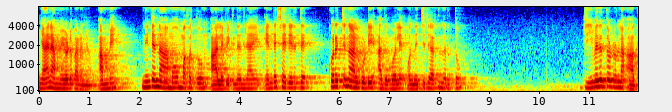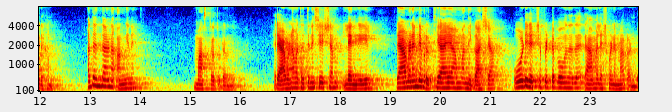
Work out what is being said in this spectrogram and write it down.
ഞാൻ അമ്മയോട് പറഞ്ഞു അമ്മേ നിന്റെ നാമവും മഹത്വവും ആലപിക്കുന്നതിനായി എന്റെ ശരീരത്തെ കുറച്ചു നാൾ കൂടി അതുപോലെ ഒന്നിച്ചു ചേർത്ത് നിർത്തും. ജീവിതത്തോടുള്ള ആഗ്രഹം. അതെന്താണ് അങ്ങനെ? മാസ്റ്റർ തുടർന്നു രാവണവധത്തിന് ശേഷം ലങ്കയിൽ രാവണന്റെ വൃദ്ധിയായ അമ്മ നികാശ ഓടി രക്ഷപ്പെട്ടു പോകുന്നത് രാമലക്ഷ്മണന്മാർ കണ്ടു.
